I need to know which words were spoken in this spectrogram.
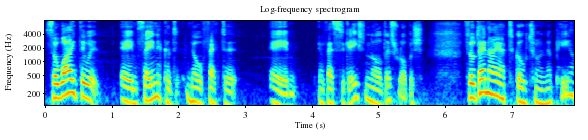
so why do it, um, saying it could no affect a um, investigation and all this rubbish? So then I had to go to an appeal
